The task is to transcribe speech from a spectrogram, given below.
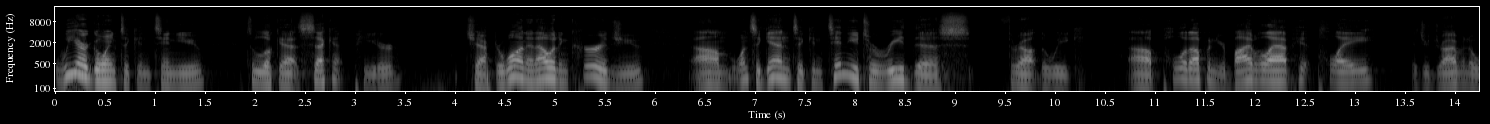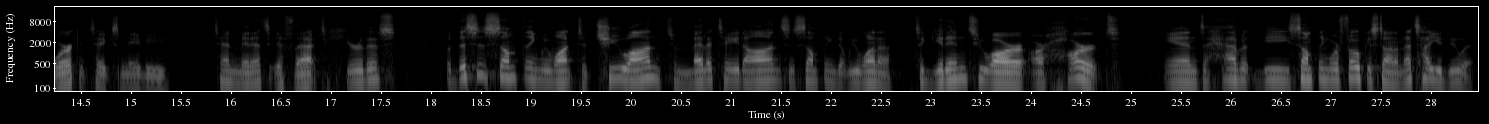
we are going to continue to look at 2 Peter chapter 1. And I would encourage you, um, once again, to continue to read this throughout the week. Uh, pull it up in your Bible app, hit play as you're driving to work. It takes maybe 10 minutes, if that, to hear this. But this is something we want to chew on, to meditate on. This is something that we want to, to get into our, our heart and to have it be something we're focused on. And that's how you do it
